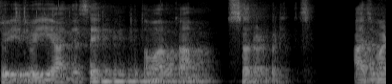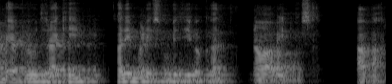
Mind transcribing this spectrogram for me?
જોઈએ જો યાદ હશે, તો તમારું કામ સરળ બની જશે. આજ માટે આટલું જ રાખી, ફરી મળીશું બીજી વખત નવા વીડિયો સાથે. આભાર.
